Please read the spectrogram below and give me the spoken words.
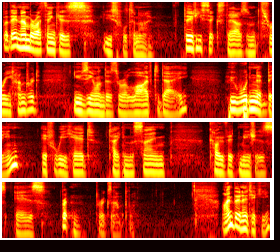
But that number, I think, is useful to know. 36,300 New Zealanders are alive today who wouldn't have been if we had taken the same COVID measures as Britain, for example. I'm Bernard Hickey.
